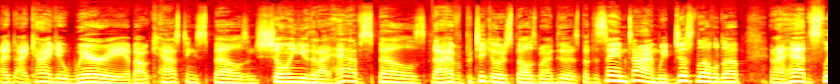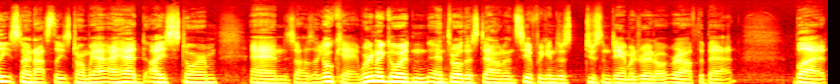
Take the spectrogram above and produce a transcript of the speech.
i, I kind of get wary about casting spells and showing you that i have spells that i have particular spells when i do this but at the same time we just leveled up and i had sleet storm not sleet storm we, i had ice storm and so i was like okay we're gonna go ahead and, and throw this down and see if we can just do some damage right, o- right off the bat but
